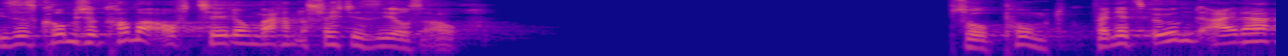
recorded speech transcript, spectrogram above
Dieses komische Komma-Aufzählung machen schlechte SEOs auch. So, Punkt. Wenn jetzt irgendeiner,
